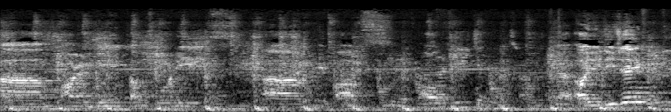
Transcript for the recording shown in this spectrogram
um, R&B, top 40s, um, hip hop, all. Yeah. Oh, you DJ?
